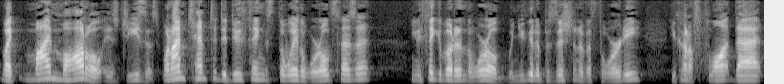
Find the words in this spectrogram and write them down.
like my model is Jesus. When I'm tempted to do things the way the world says it, you think about it in the world, when you get a position of authority, you kind of flaunt that,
